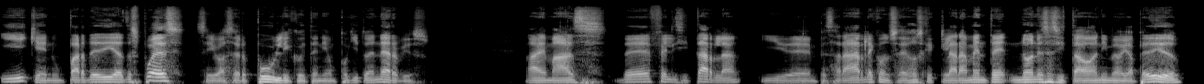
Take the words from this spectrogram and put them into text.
y que en un par de días después se iba a hacer público y tenía un poquito de nervios además de felicitarla y de empezar a darle consejos que claramente no necesitaba ni me había pedido,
